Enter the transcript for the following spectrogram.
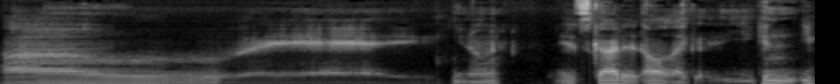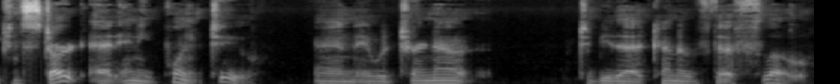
Oh, you know, it's got it all. Like you can you can start at any point too, and it would turn out to be that kind of that flow,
